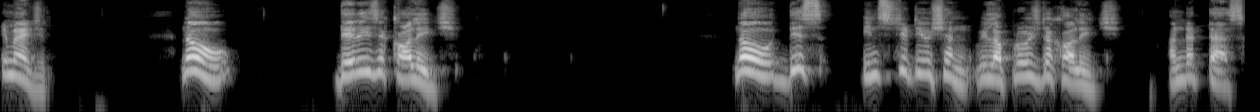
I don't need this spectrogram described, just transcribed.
Imagine. Now, there is a college. Now, this institution will approach the college under task.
